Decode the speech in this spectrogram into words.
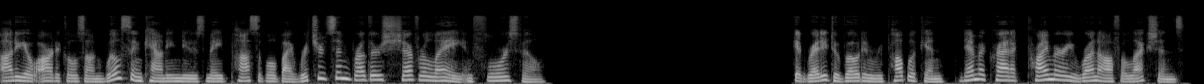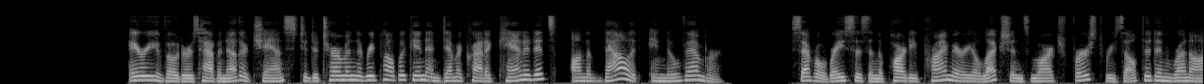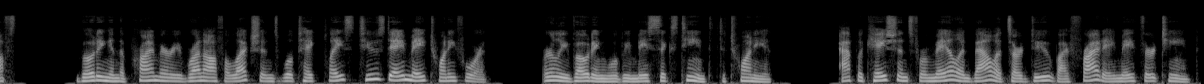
Audio articles on Wilson County News made possible by Richardson Brothers Chevrolet in Floresville. Get ready to vote in Republican, Democratic primary runoff elections. Area voters have another chance to determine the Republican and Democratic candidates on the ballot in November. Several races in the party primary elections March 1st resulted in runoffs. Voting in the primary runoff elections will take place Tuesday, May 24th. Early voting will be May 16th to 20th. Applications for mail in ballots are due by Friday, May 13th.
